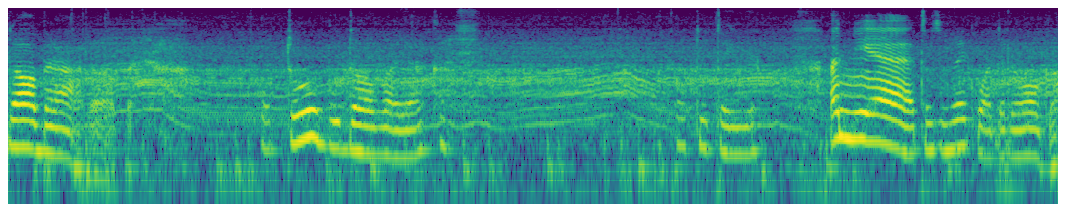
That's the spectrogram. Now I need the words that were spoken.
Dobra, dobra. O tu budowa jakaś. A tutaj nie. A nie, to zwykła droga.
